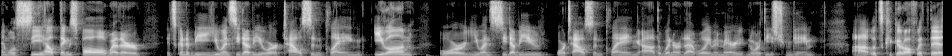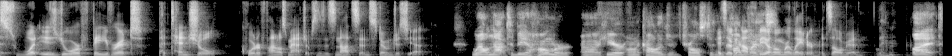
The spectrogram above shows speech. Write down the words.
And we'll see how things fall, whether it's going to be UNCW or Towson playing Elon or UNCW or Towson playing uh, the winner of that William and Mary Northeastern game. Uh, let's kick it off with this. What is your favorite potential quarterfinals matchup since it's not set in stone just yet? Well, not to be a homer uh, here on a College of Charleston. It's okay. Podcast, I'm going to be a homer later. It's all good. but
